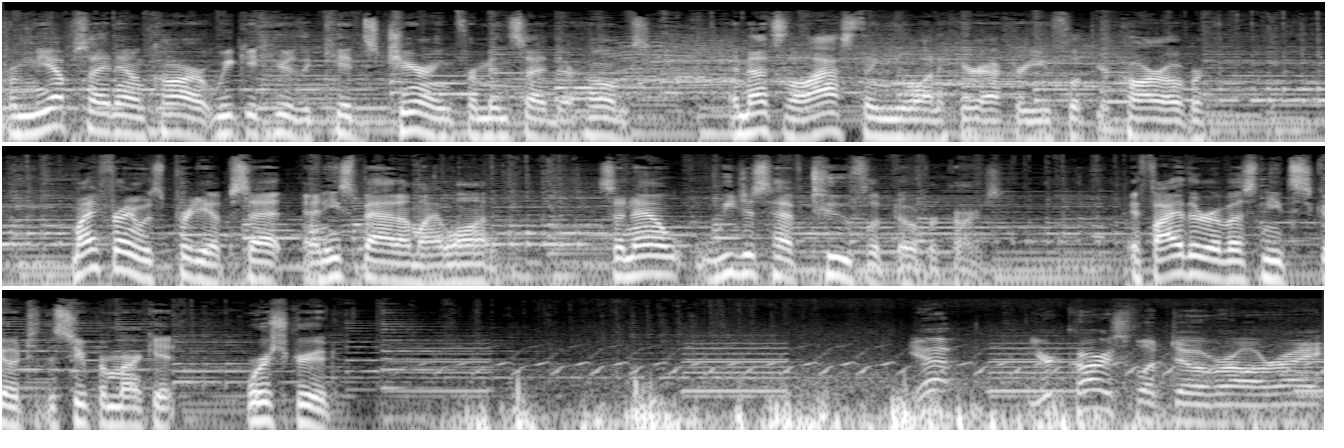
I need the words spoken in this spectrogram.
From the upside down car, we could hear the kids cheering from inside their homes, and that's the last thing you want to hear after you flip your car over. My friend was pretty upset, and he spat on my lawn. So now we just have two flipped over cars. If either of us needs to go to the supermarket, we're screwed. Yep, your car's flipped over all right.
